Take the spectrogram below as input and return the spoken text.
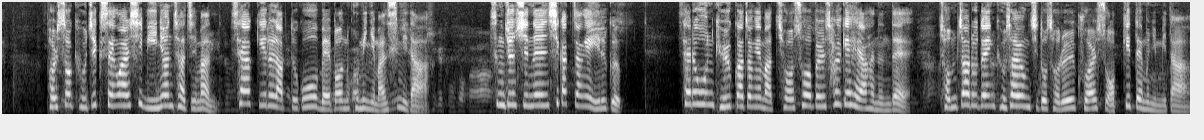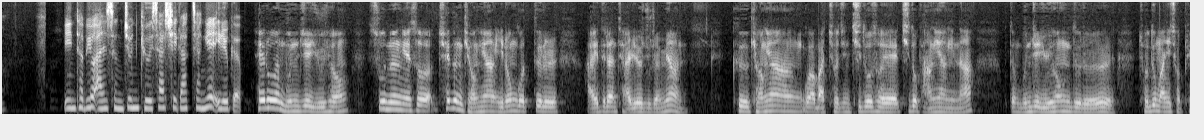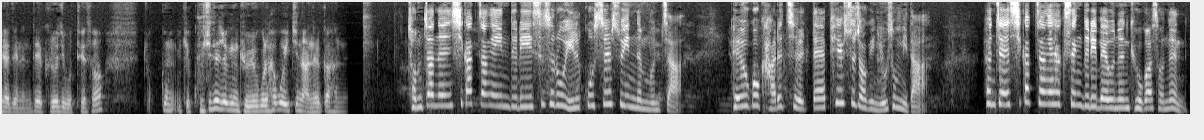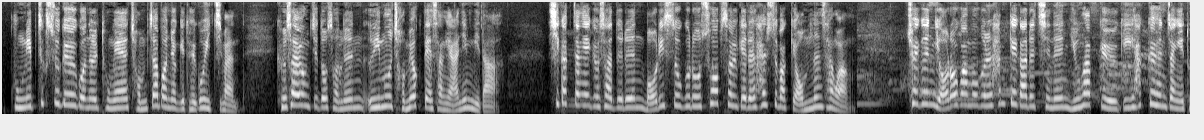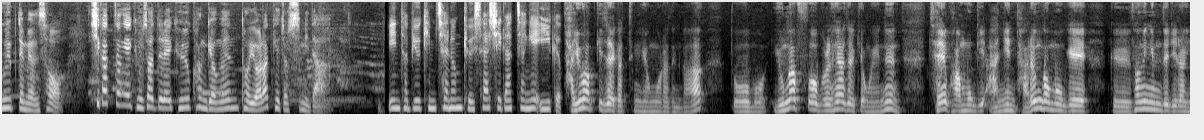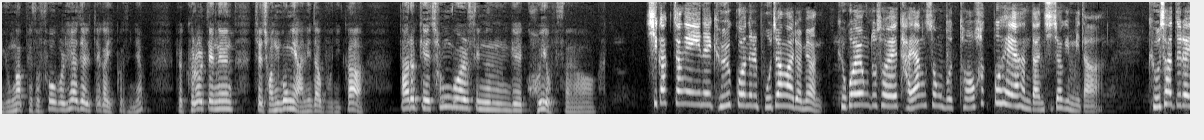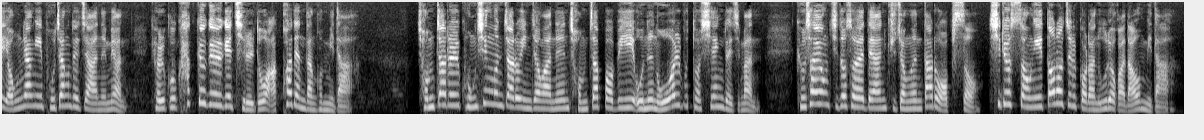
벌써 교직 생활 12년 차지만 새 학기를 앞두고 매번 고민이 많습니다. 승준 씨는 시각장애 1급. 새로운 교육과정에 맞춰 수업을 설계해야 하는데 점자로 된 교사용 지도서를 구할 수 없기 때문입니다. 인터뷰 안승준 교사 시각장애 1급. 새로운 문제 유형, 수능에서 최근 경향 이런 것들을 아이들한테 알려주려면 그 경향과 맞춰진 지도서의 지도 방향이나 어떤 문제 유형들을 저도 많이 접해야 되는데 그러지 못해서 조금 이렇게 구시대적인 교육을 하고 있지는 않을까 하는. 점자는 시각장애인들이 스스로 읽고 쓸 수 있는 문자, 배우고 가르칠 때 필수적인 요소입니다. 현재 시각장애 학생들이 배우는 교과서는 국립특수교육원을 통해 점자 번역이 되고 있지만 교사용 지도서는 의무 점역 대상이 아닙니다. 시각장애 교사들은 머릿속으로 수업 설계를 할 수밖에 없는 상황. 최근 여러 과목을 함께 가르치는 융합교육이 학교 현장에 도입되면서 시각장애 교사들의 교육 환경은 더 열악해졌습니다. 인터뷰 김찬홍 교사 시각장애 2급. 자유학 기제 같은 경우라든가 또 뭐 융합 수업을 해야 될 경우에는 제 과목이 아닌 다른 과목의 그 선생님들이랑 융합해서 수업을 해야 될 때가 있거든요. 그러니까 그럴 때는 제 전공이 아니다 보니까 따르게 참고할 수 있는 게 거의 없어요. 시각장애인의 교육권을 보장하려면 교과용 도서의 다양성부터 확보해야 한다는 지적입니다. 교사들의 역량이 보장되지 않으면 결국 학교 교육의 질도 악화된다는 겁니다. 점자를 공식 문자로 인정하는 점자법이 오는 5월부터 시행되지만 교사용 지도서에 대한 규정은 따로 없어 실효성이 떨어질 거란 우려가 나옵니다.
